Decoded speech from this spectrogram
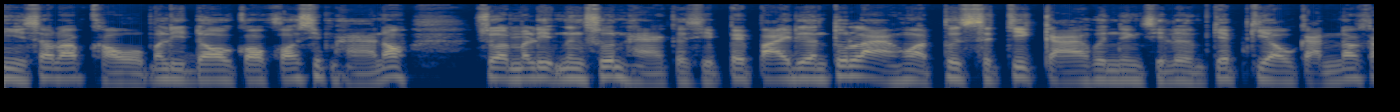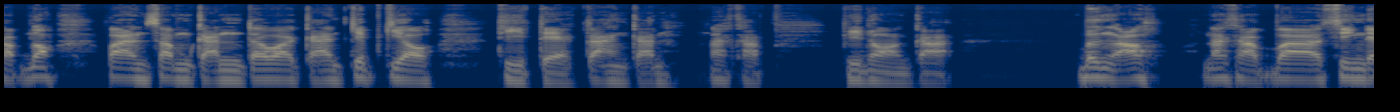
นีสำหรับเขามะลิดอกอคอ15เนาะส่วนมะลิ105ก็สิไปปลายเดือนตุลาฮอดพฤศจิกาเพิ่นจึงสิเริ่มเก็บเกี่ยวกันเนาะครับเนาะบ้านซ้ำกันแต่ว่าการเก็บเกี่ยวที่แตกต่างกันนะครับ พี่น้องก็เบิ่งเอานะครับว่าสิ่งใด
